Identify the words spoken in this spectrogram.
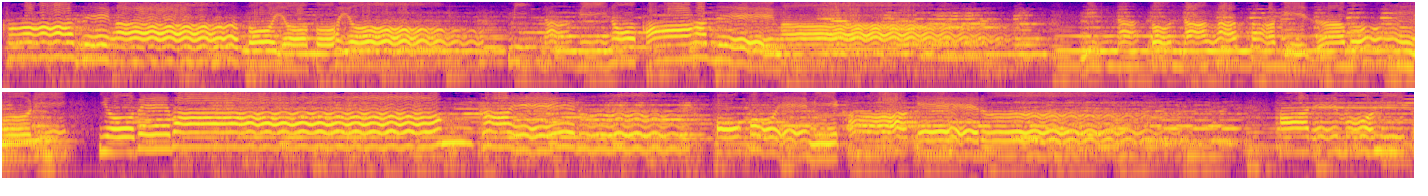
風がそよそよ。南の風が。港長崎ザボン売り呼べば見返る微笑みかける。誰も見と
